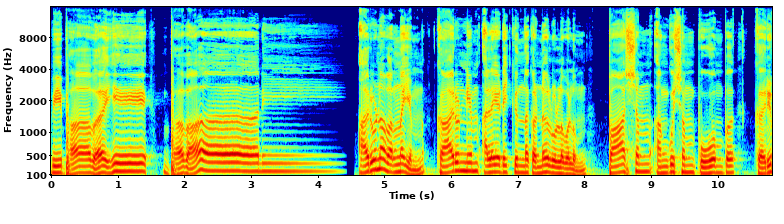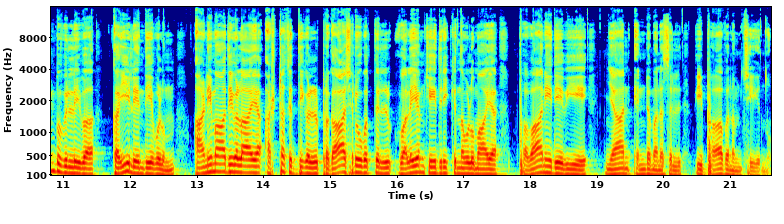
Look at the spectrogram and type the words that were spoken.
വിഭാവയേ ഭവാനി. അരുണവർണയും കാരുണ്യം അലയടിക്കുന്ന കണ്ണുകളുള്ളവളും പാശം അങ്കുശം പൂവമ്പ് കരിമ്പ് വില്ലിവ കയ്യിലേന്തിയവളും അണിമാദികളായ അഷ്ടസിദ്ധികൾ പ്രകാശരൂപത്തിൽ വലയം ചെയ്തിരിക്കുന്നവളുമായ ഭവാനീദേവിയെ ഞാൻ എന്റെ മനസ്സിൽ വിഭാവനം ചെയ്യുന്നു.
